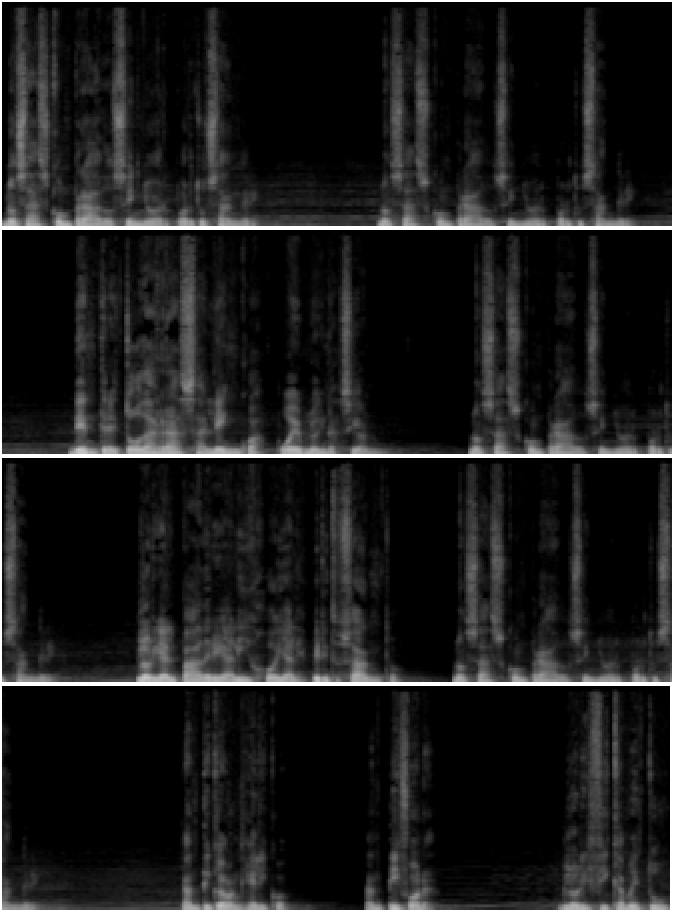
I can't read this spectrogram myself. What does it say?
Nos has comprado, Señor, por tu sangre. Nos has comprado, Señor, por tu sangre. De entre toda raza, lengua, pueblo y nación. Nos has comprado, Señor, por tu sangre. Gloria al Padre, al Hijo y al Espíritu Santo. Nos has comprado, Señor, por tu sangre. Cántico Evangélico. Antífona. Glorifícame tú,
